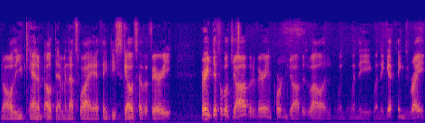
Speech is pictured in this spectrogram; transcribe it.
you know all that you can about them. And that's why I think these scouts have a very very difficult job, but a very important job as well. And when when they when they get things right,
